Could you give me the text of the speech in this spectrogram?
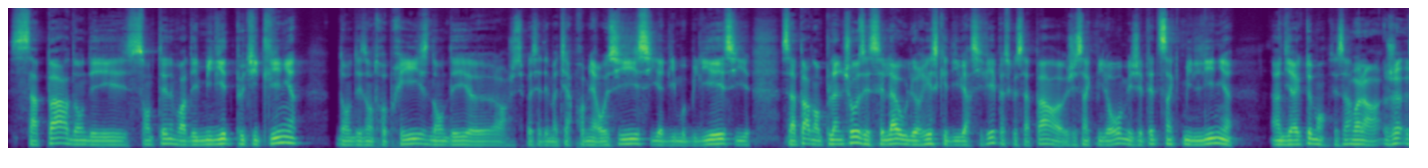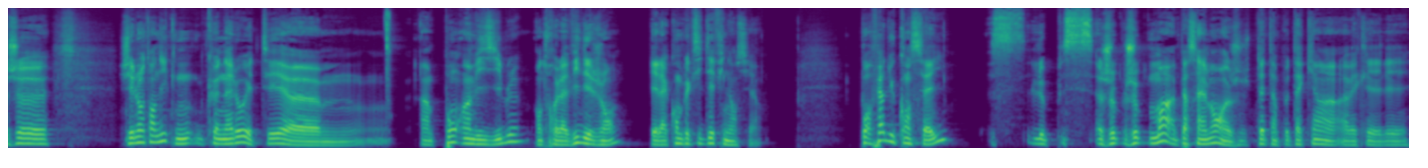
ça part dans des centaines, voire des milliers de petites lignes dans des entreprises, dans des, euh, alors je sais pas s'il y a des matières premières aussi, s'il y a de l'immobilier, si ça part dans plein de choses et c'est là où le risque est diversifié parce que ça part, euh, j'ai 5000 euros, mais j'ai peut-être 5000 lignes indirectement, c'est ça? Voilà. Je, j'ai longtemps dit que, que Nalo était euh, un pont invisible entre la vie des gens et la complexité financière. Pour faire du conseil, le, je, je- moi personnellement, je suis peut-être un peu taquin avec les,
